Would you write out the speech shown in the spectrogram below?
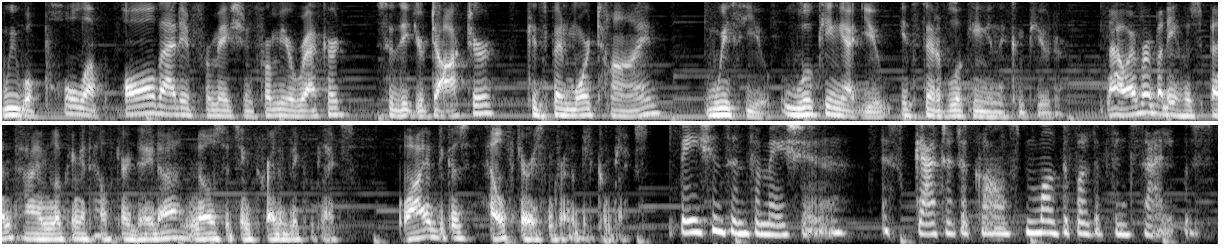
We will pull up all that information from your record so that your doctor can spend more time with you, looking at you instead of looking in the computer. Now, everybody who spent time looking at healthcare data knows it's incredibly complex. Why? Because healthcare is incredibly complex. Patient's information is scattered across multiple different silos.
